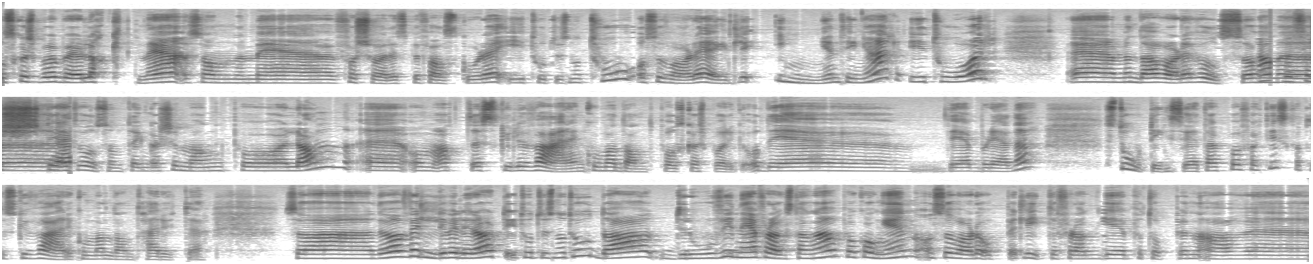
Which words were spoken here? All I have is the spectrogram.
Oscarsborg ble lagt ned sånn med Forsvarets befalsskole i 2002. Og så var det egentlig ingenting her i to år. Eh, men da var det voldsomt, det første, et voldsomt engasjement på land eh, om at det skulle være en kommandant på Oscarsborg. Og det, det ble det. Stortingsvedtak på faktisk at det skulle være kommandant her ute. Så det var veldig veldig rart. I 2002 da dro vi ned flaggstanga på Kongen, og så var det opp et lite flagg på toppen av eh,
